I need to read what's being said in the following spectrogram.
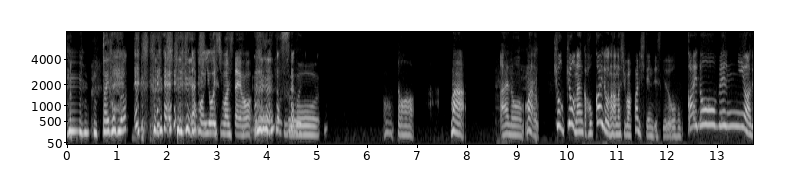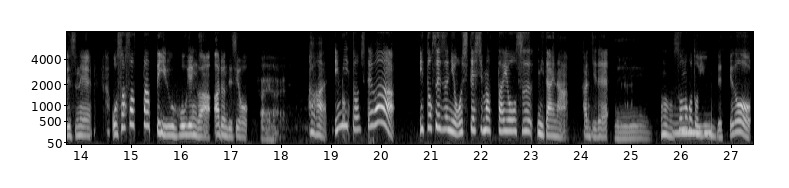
台本が？台本用意しましたよ。すごい。うんと、まあ、あの、まあ、今日、今日なんか北海道の話ばっかりしてんですけど、北海道弁にはですね、お刺さったっていう方言があるんですよ。はいはい。はい。意味としては、意図せずに押してしまった様子みたいな感じで、うん、そのことを言うんですけど、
